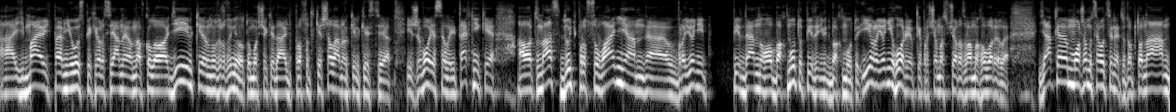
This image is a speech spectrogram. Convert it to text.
а, мають певні успіхи росіяни навколо Авдіївки. Ну зрозуміло, тому що кидають просто таки шалену кількість і живої сили, і техніки. А от в нас йдуть просування а, в районі. Південного Бахмуту, південь від Бахмуту, і в районі Горлівки, про що ми вчора з вами говорили. Як можемо це оцінити? Тобто на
